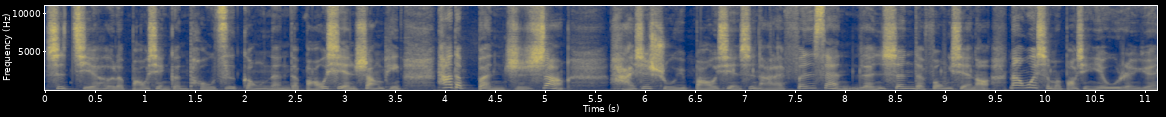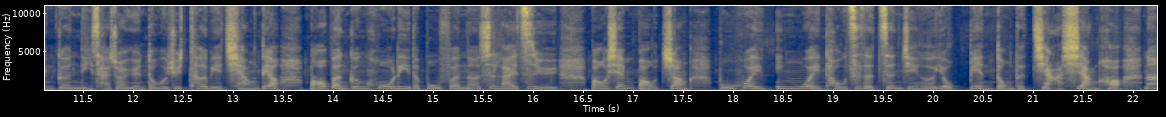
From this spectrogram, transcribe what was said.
是结合了保险跟投资功能的保险商品，它的本质上还是属于保险，是拿来分散人生的风险哦。那为什么？什么保险业务人员跟理财专员都会去特别强调保本跟获利的部分呢？是来自于保险保障不会因为投资的增减而有变动的假象哈。那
